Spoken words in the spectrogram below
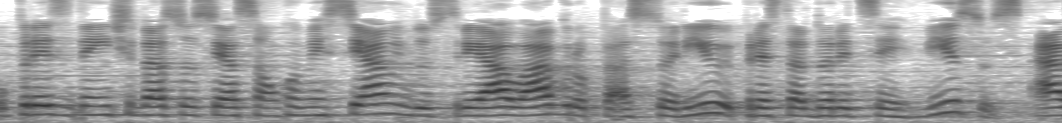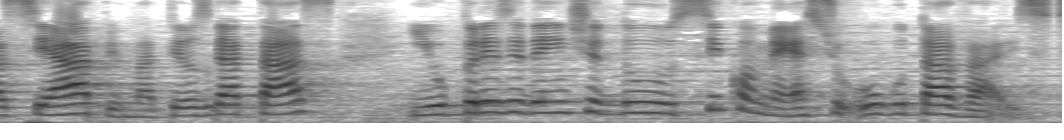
o presidente da Associação Comercial, Industrial, Agropastoril e Prestadora de Serviços, a ASIAP, Matheus Gataz, e o presidente do Cicomércio, Hugo Tavares.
